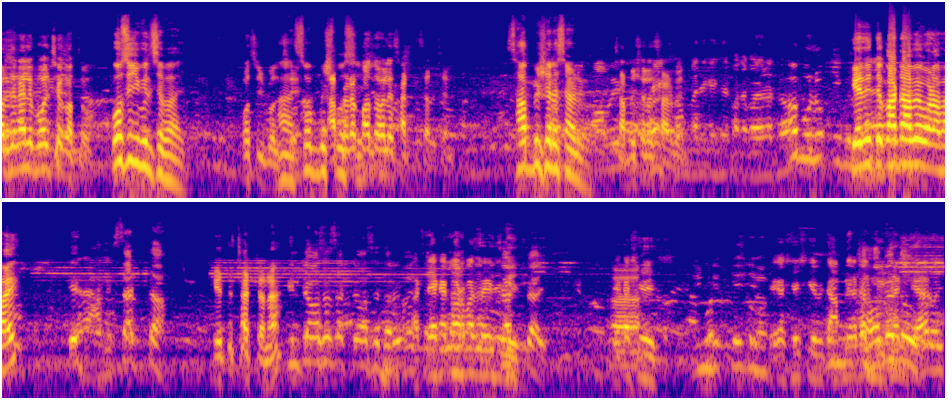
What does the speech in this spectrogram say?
অরিজিনালি বলছে কত? পঁচিশ বলছে ভাই। পঁচিশ বলছে। হ্যাঁ, 24, আপনারা কত হলে ছাড়তে চাচ্ছেন? ছাব্বিশ সালে ছাড়বে। ছাব্বিশ সালে ছাড়বেন। কেজিতে কটা হবে বড় ভাই? চারটা কেজিতে চারটা না? তিনটা আছে চারটা আছে ধরে। টাকা করবা ছেড়ে চারটাই টাকা শেষ। টাকা শেষ কি আপনার কাছে হবে তো। দুইটা শেয়ার, ওই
